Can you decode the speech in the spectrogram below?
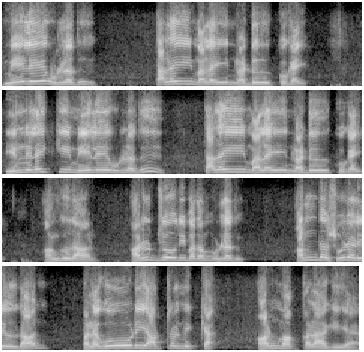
மேலே உள்ளது தலைமலை நடு குகை இந்நிலைக்கு மேலே உள்ளது தலைமலை நடு குகை அங்குதான் அருட்ஜோதி பதம் உள்ளது. அந்த சூழலில்தான் பல கோடி ஆற்றல் மிக்க ஆன்மாக்களாகிய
